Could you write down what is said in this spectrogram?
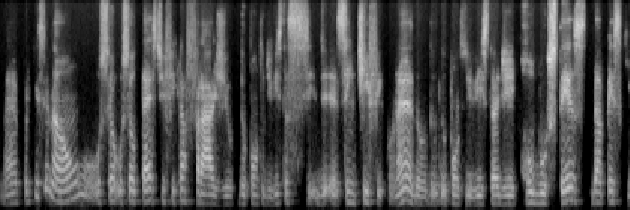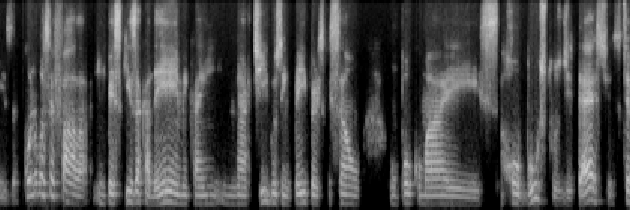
né? Porque senão o seu, o seu teste fica frágil do ponto de vista científico, né? Do, do, do, ponto de vista de robustez da pesquisa. Quando você fala em pesquisa acadêmica, em, em artigos, em papers que são um pouco mais robustos de testes, você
